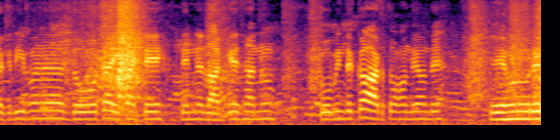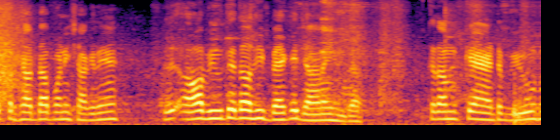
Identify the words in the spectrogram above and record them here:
ਤਕਰੀਬਨ 2-2.5 ਘੰਟੇ, ਤਿੰਨ ਲੱਗ ਸਾਨੂੰ। ਗੋਬਿੰਦ ਘਾਟ ਤੋਂ ਆਉਂਦੇ ਆਉਂਦੇ। ਤੇ ਹੁਣ ਉਰੇ ਪ੍ਰਸ਼ਾਦਾ ਪਾਣੀ ਛਕਦੇ ਆ ਤੇ ਆਹ ਵਿਊ ਤੇ ਤਾਂ ਅਸੀਂ ਬਹਿ ਕੇ ਜਾਣਾ ਹੀ ਹੁੰਦਾ। ਇੱਕਦਮ ਘੈਂਟ ਵਿਊ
